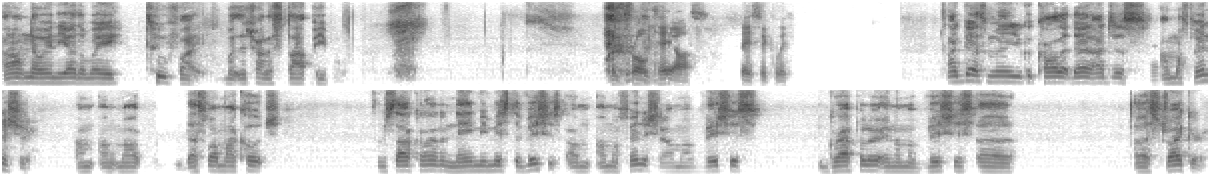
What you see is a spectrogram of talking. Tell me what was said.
I don't know any other way to fight, but to try to stop people. Control chaos, basically. I guess, man, you could call it that. I just, I'm a finisher. I'm, I'm my, that's why my coach from South Carolina Name me Mr. Vicious. I'm, I'm a finisher. I'm a vicious grappler, and I'm a vicious uh, uh, striker.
